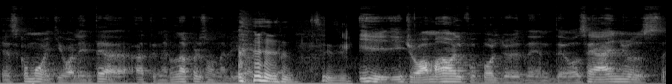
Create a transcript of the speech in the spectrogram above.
es como equivalente a, a tener una personalidad. sí, sí. Y, y, yo amaba el fútbol, yo de, de 12 años,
